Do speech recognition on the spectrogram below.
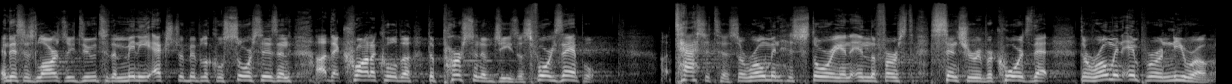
And this is largely due to the many extra biblical sources and, uh, that chronicle the, the person of Jesus. For example, Tacitus, a Roman historian in the first century, records that the Roman Emperor Nero,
